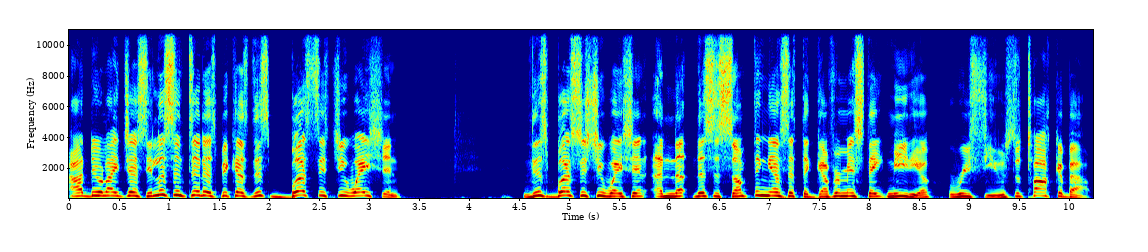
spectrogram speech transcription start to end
I do like Jesse. Listen to this because this bus situation, this bus situation, ano- this is something else that the government state media refuse to talk about.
